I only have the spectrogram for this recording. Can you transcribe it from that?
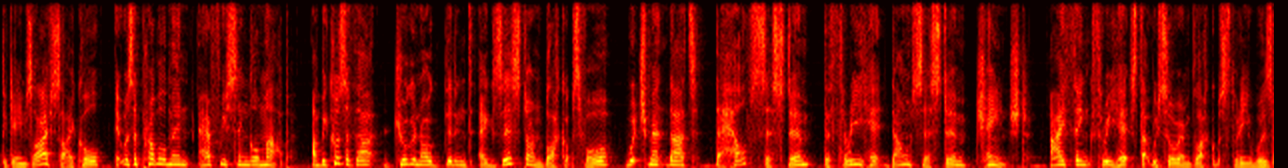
the game's life cycle. It was a problem in every single map. And because of that, Juggernog didn't exist on Black Ops 4, which meant that the health system, the three hit down system, changed. I think three hits that we saw in Black Ops 3 was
